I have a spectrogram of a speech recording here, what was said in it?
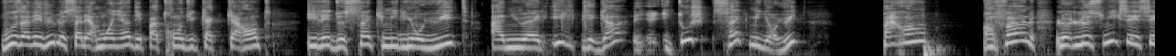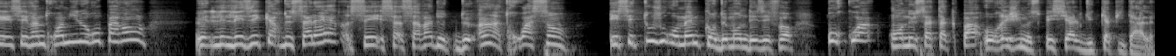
Vous avez vu le salaire moyen des patrons du CAC 40 Il est de 5 millions 8 annuels. Ils, les gars, ils touchent 5 millions 8 par an. Enfin, le, SMIC, c'est- c'est c'est 23 000 euros par an. Euh, Les, écarts de salaire, ça, va de 1 à 300. Et c'est toujours au même qu'on demande des efforts. Pourquoi on ne s'attaque pas au régime spécial du capital?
